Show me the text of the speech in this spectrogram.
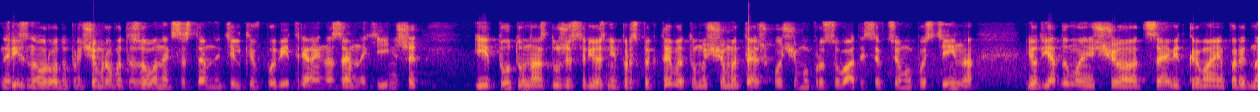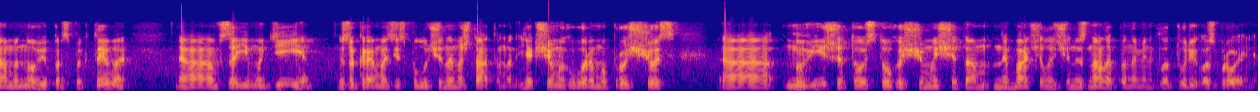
Різного роду, причому роботизованих систем не тільки в повітрі, а й наземних і інших. І тут у нас дуже серйозні перспективи, тому що ми теж хочемо просуватися в цьому постійно. І от я думаю, що це відкриває перед нами нові перспективи е, взаємодії, зокрема зі Сполученими Штатами. Якщо ми говоримо про щось е, новіше, то з того, що ми ще там не бачили чи не знали по номенклатурі озброєння.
